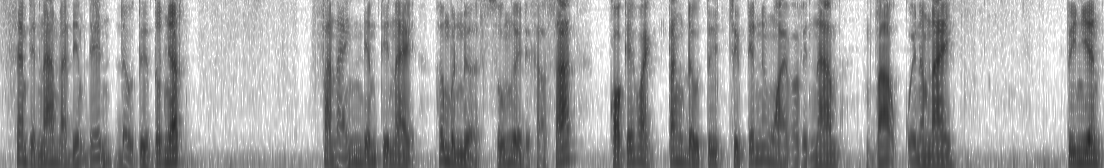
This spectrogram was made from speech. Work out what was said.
xem Việt Nam là điểm đến đầu tư tốt nhất. Phản ánh niềm tin này, hơn một nửa số người được khảo sát có kế hoạch tăng đầu tư trực tiếp nước ngoài vào Việt Nam vào cuối năm nay. Tuy nhiên,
